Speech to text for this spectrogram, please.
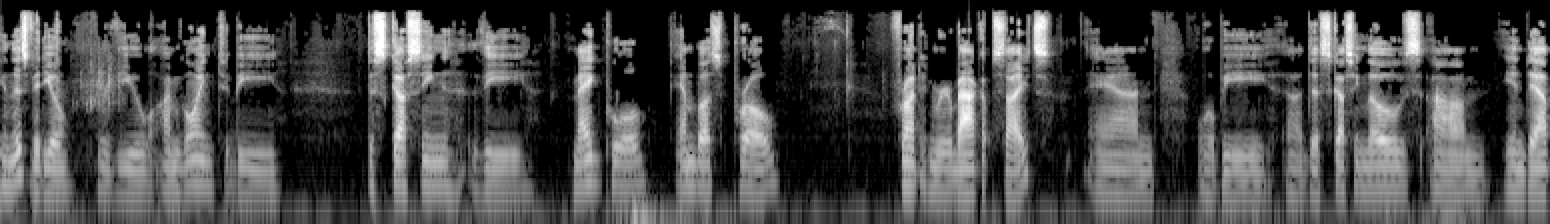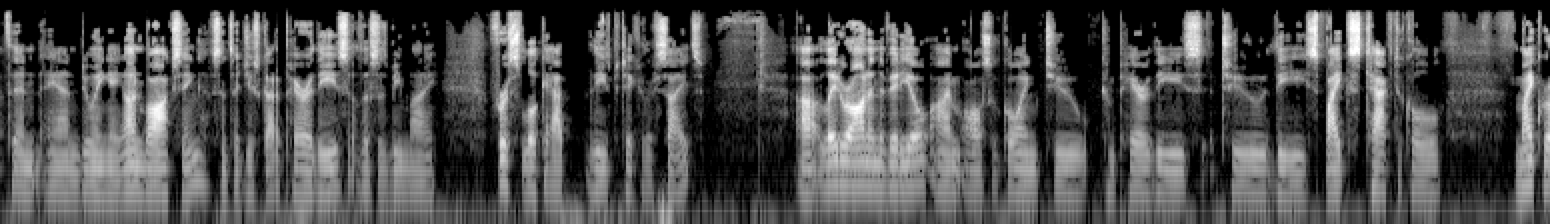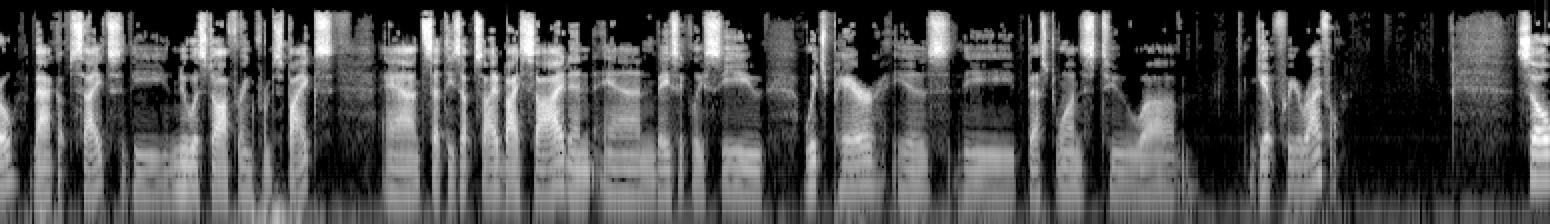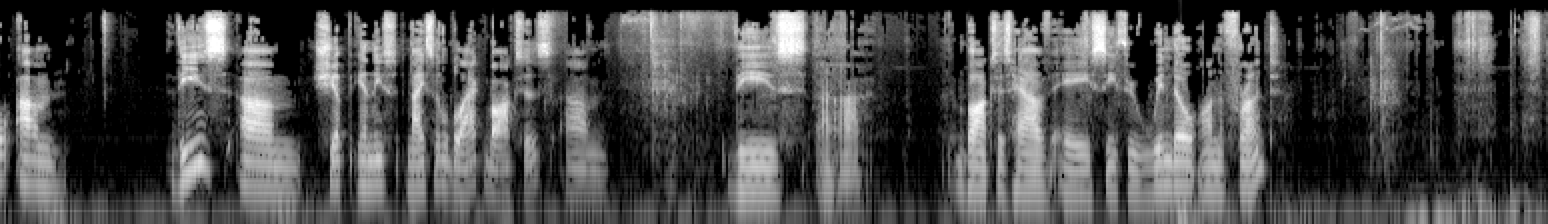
In this video review, I'm going to be discussing the Magpul MBus Pro front and rear backup sights and we'll be uh, discussing those um, in depth and, and doing a unboxing since I just got a pair of these. So this will be my first look at these particular sights. Uh, later on in the video, I'm also going to compare these to the Spikes Tactical Micro backup sights, the newest offering from Spikes, and set these up side by side and, and basically see which pair is the best ones to um, get for your rifle. So um, these um, ship in these nice little black boxes. Um, these uh, boxes have a see-through window on the front.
